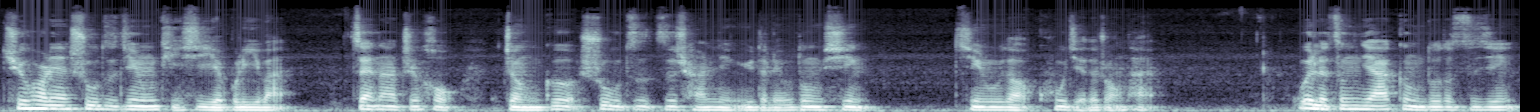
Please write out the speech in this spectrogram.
区块链数字金融体系也不例外。在那之后，整个数字资产领域的流动性进入到枯竭的状态。为了增加更多的资金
